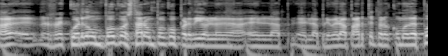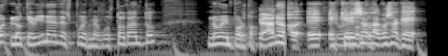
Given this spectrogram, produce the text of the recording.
recuerdo un poco estar un poco perdido en la, primera parte, pero como después lo que viene después me gustó tanto, no me importó. Claro, eh, es que esa es la cosa que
